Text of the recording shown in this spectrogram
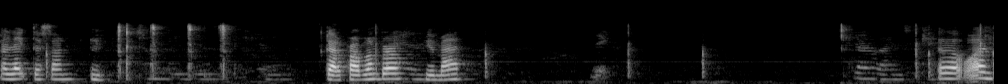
I like this one. Mm. Two minutes. And Got a problem, bro? You mad? got one.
